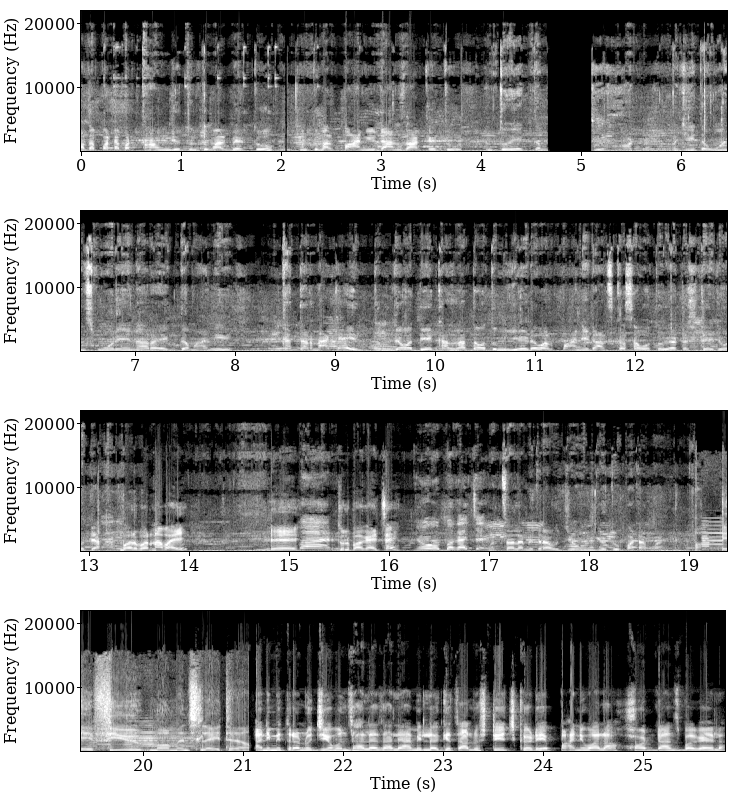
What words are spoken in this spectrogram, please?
आता पटापट खाऊन घेतो तुम्हाला भेटतो आणि तुम्हाला पाणी डान्स दाखवतो आणि तो एकदम हॉट म्हणजे इथं वन्स मोर येणार एकदम आणि खतरनाक आहे. तुम्ही जेव्हा देखाल ना तेव्हा तुम्ही येडवाल. पाणी डान्स कसा होतो? या स्टेज होत्या बरोबर ना भाई ए. तुला बघायचंय? हो बघायचंय. मग चला मित्रा जेवून घेऊ तू पटापट. A few moments later. आणि मित्रांनो जेवण झाल्या झाल्या आम्ही लगेच आलो स्टेजकडे पाणीवाला हॉट डान्स बघायला.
